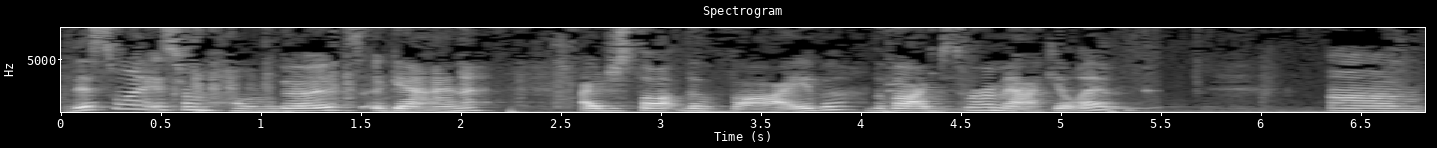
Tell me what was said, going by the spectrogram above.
This one is from Home Goods. Again, I just thought the vibe, the vibes were immaculate. Um,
